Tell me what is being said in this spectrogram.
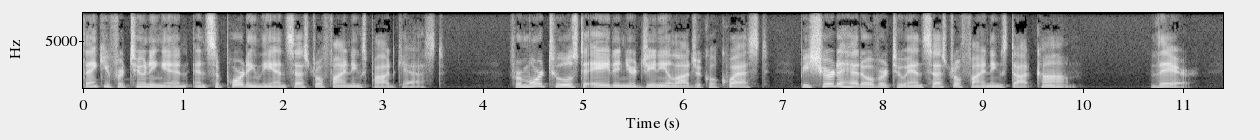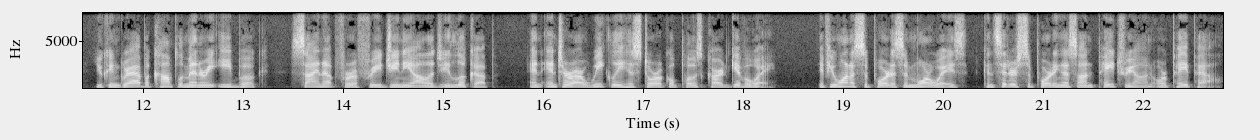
Thank you for tuning in and supporting the Ancestral Findings podcast. For more tools to aid in your genealogical quest, be sure to head over to ancestralfindings.com. There, you can grab a complimentary ebook, sign up for a free genealogy lookup, and enter our weekly historical postcard giveaway. If you want to support us in more ways, consider supporting us on Patreon or PayPal.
